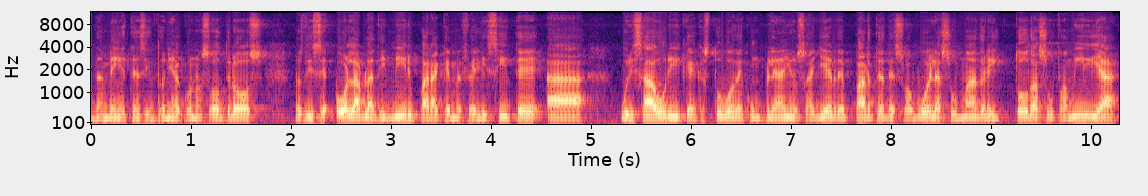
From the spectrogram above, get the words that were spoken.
también está en sintonía con nosotros. Nos dice, hola Vladimir, para que me felicite a Wilsauri, que estuvo de cumpleaños ayer de parte de su abuela, su madre y toda su familia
